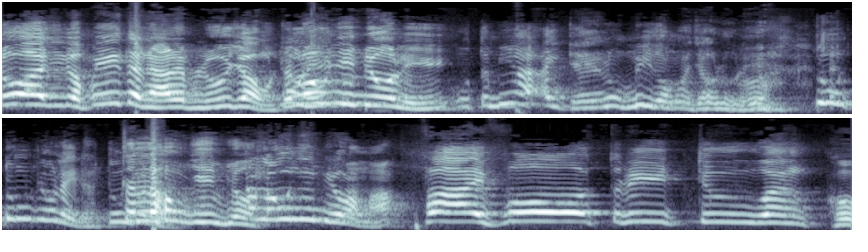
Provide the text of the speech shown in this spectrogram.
လို့အကြီးတော့ပေးတနာတယ်ဘလို့ကြောင့်တလုံးချင်းပြောလေဟိုတမီးကအဲ့ဒဲလို့မိတော့မှကြောက်လို့လေတုံးတုံးပြောလိုက်တာတလုံးချင်းပြောတလုံးချင်းပြောရမှာ5 4 3 2 1 go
